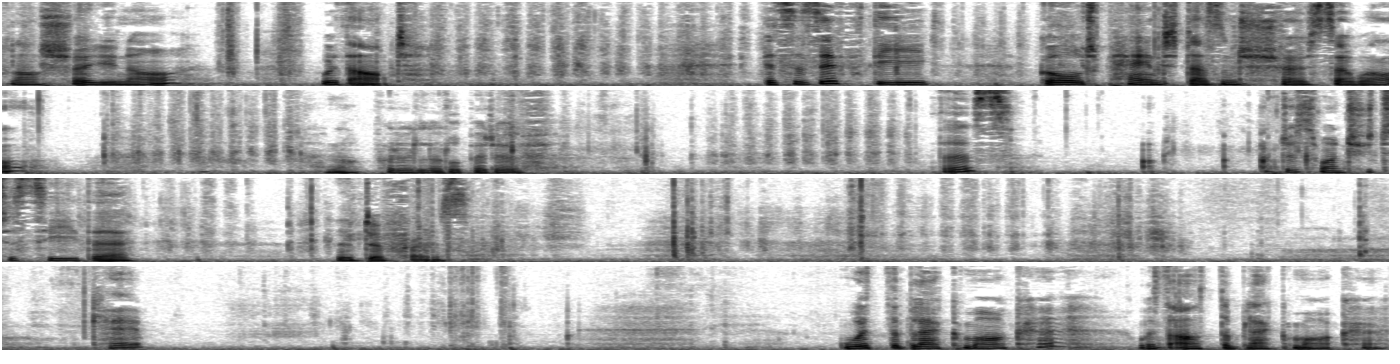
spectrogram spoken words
And I'll show you now without. It's as if the gold paint doesn't show so well. And I'll put a little bit of this. I just want you to see the, the difference. Okay. With the black marker, without the black marker.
